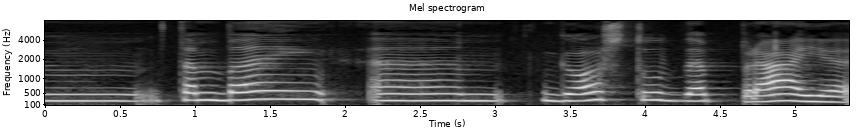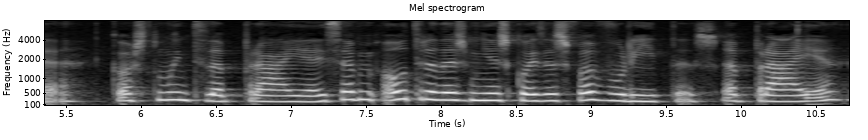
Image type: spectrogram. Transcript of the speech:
Um, também um, gosto da praia, gosto muito da praia, isso é outra das minhas coisas favoritas, a praia,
